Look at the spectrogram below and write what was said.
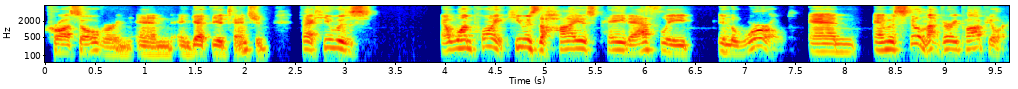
cross over and, and, and get the attention. In fact, he was, at one point, he was the highest paid athlete in the world and, and was still not very popular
